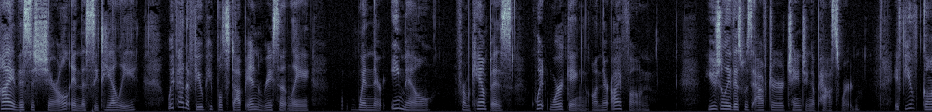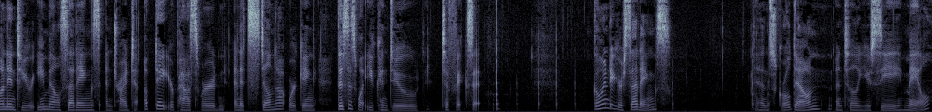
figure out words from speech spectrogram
Hi, this is Cheryl in the CTLE. We've had a few people stop in recently when their email from campus quit working on their iPhone. Usually this was after changing a password. If you've gone into your email settings and tried to update your password and it's still not working, this is what you can do to fix it. Go into your settings and scroll down until you see Mail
